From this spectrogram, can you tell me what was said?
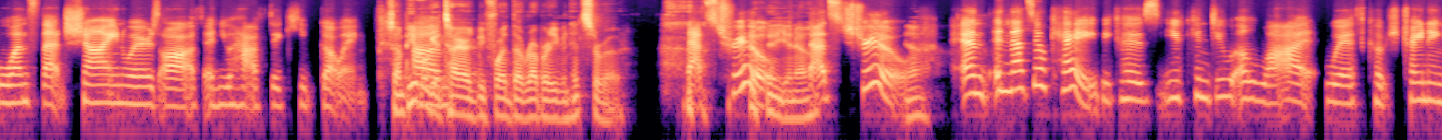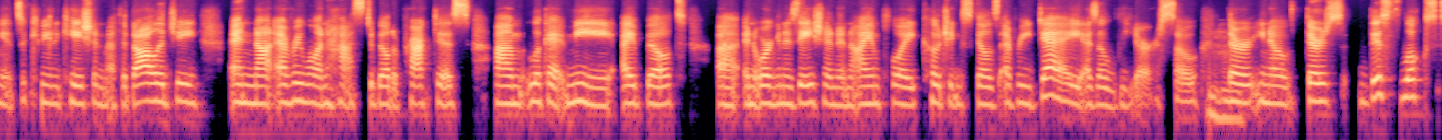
once that shine wears off and you have to keep going. Some people um, get tired before the rubber even hits the road. That's true. you know. That's true. Yeah and and that's okay because you can do a lot with coach training it's a communication methodology and not everyone has to build a practice. Um, look at me i built uh, an organization and i employ coaching skills every day as a leader. So mm-hmm. there you know there's this looks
